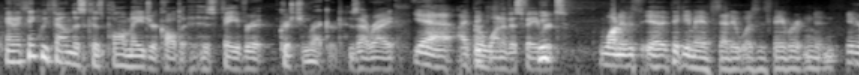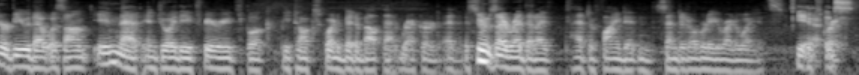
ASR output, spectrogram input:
and I think we found this because Paul Major called it his favorite Christian record. Is that right? Yeah, I think or one of his he- favorites. One of his, I think he may have said it was his favorite. In an interview that was on in that Enjoy the Experience book, he talks quite a bit about that record. And as soon as I read that, I had to find it and send it over to you right away. It's Yeah, it's great. it's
